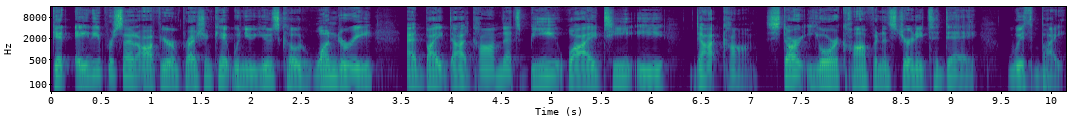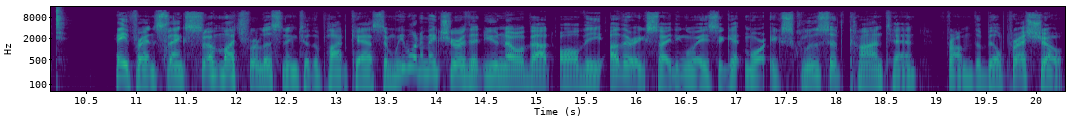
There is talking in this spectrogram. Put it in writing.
Get 80% off your impression kit when you use code WONDERY at Byte.com. That's B Y T E dot com. Start your confidence journey today with Byte. Hey, friends, thanks so much for listening to the podcast. And we want to make sure that you know about all the other exciting ways to get more exclusive content from The Bill Press Show.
